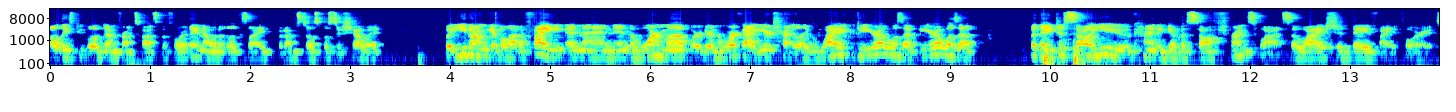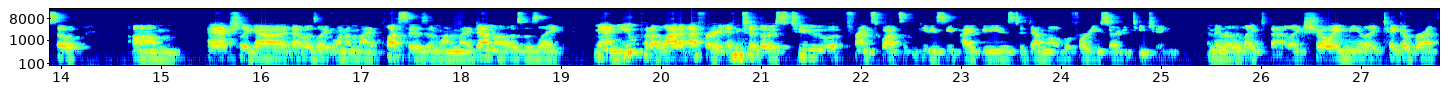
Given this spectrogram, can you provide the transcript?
all these people have done front squats before. They know what it looks like, but I'm still supposed to show it but you don't give a lot of fight. And then in the warm up or during the workout, you're trying like, why get your elbows up, get your elbows up. But they just saw you kind of give a soft front squat. So why should they fight for it? So um, I actually got that was like one of my pluses in one of my demos was like, man, you put a lot of effort into those two front squats with the PVC pipe you used to demo before you started teaching. And they really liked that, like showing me like take a breath,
